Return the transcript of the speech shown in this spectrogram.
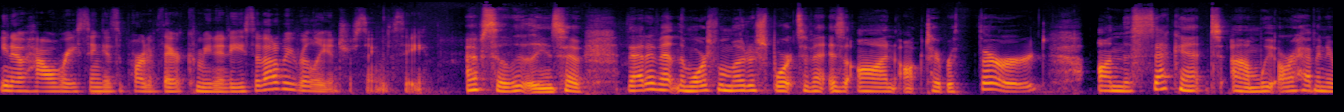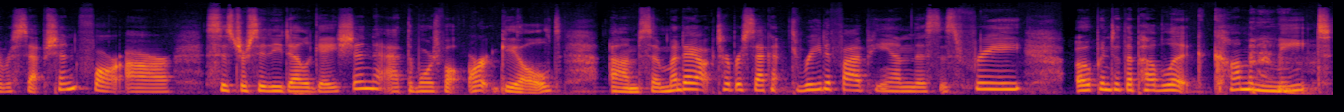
you know how racing is a part of their community. So that'll be really interesting to see. Absolutely. And so that event, the Mooresville Motorsports event, is on October 3rd. On the 2nd, um, we are having a reception for our sister city delegation at the Mooresville Art Guild. Um, so Monday, October 2nd, 3 to 5 p.m. This is free, open to the public. Come and meet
